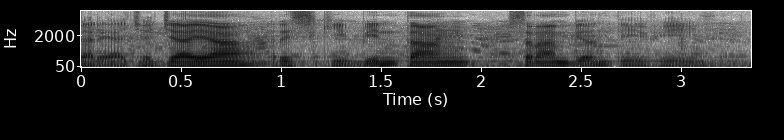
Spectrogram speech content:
Dari Aceh Jaya, Rizky Bintang, Serambion TV.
